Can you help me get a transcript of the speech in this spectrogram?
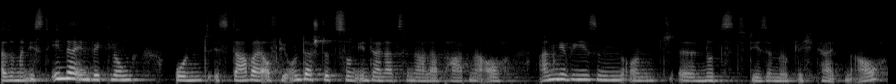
Also man ist in der Entwicklung und ist dabei auf die Unterstützung internationaler Partner auch angewiesen und äh, nutzt diese Möglichkeiten auch.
